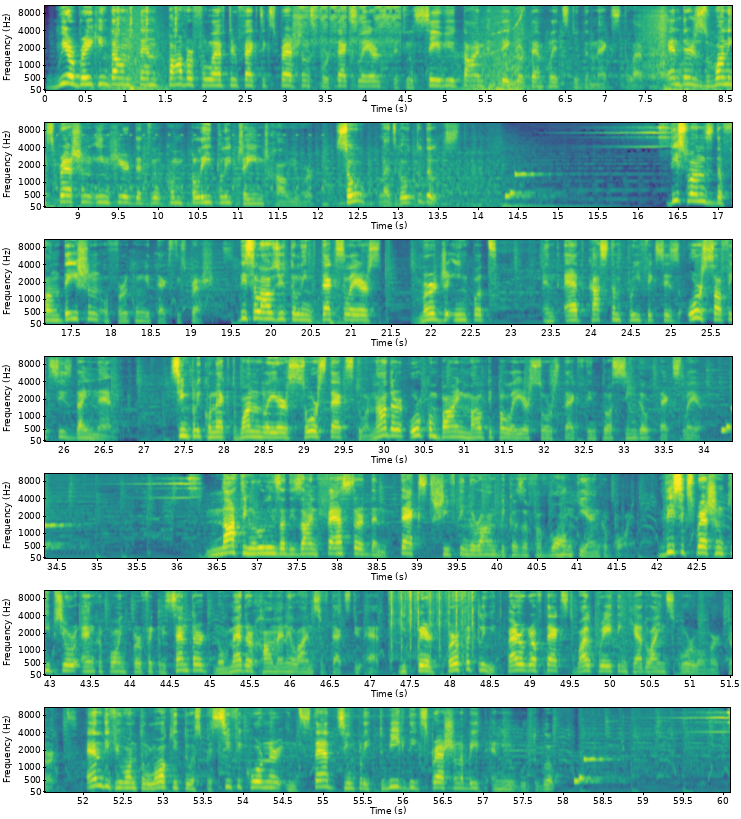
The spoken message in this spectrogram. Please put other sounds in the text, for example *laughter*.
We are breaking down 10 powerful After Effects expressions for text layers that will save you time and take your templates to the next level. And there's one expression in here that will completely change how you work. So let's go to the list. This one's the foundation of working with text expressions. This allows you to link text layers, merge inputs, and add custom prefixes or suffixes dynamic. Simply connect one layer's source text to another or combine multiple layer source text into a single text layer. Nothing ruins a design faster than text shifting around because of a wonky anchor point. This expression keeps your anchor point perfectly centered, no matter how many lines of text you add. It paired perfectly with paragraph text while creating headlines or lower thirds. And if you want to lock it to a specific corner instead, simply tweak the expression a bit and you're good to go.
